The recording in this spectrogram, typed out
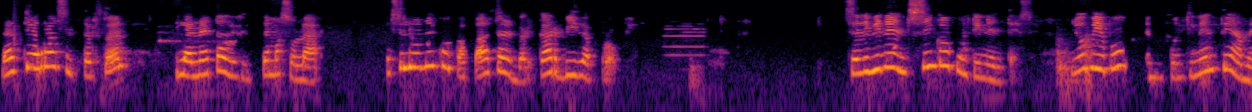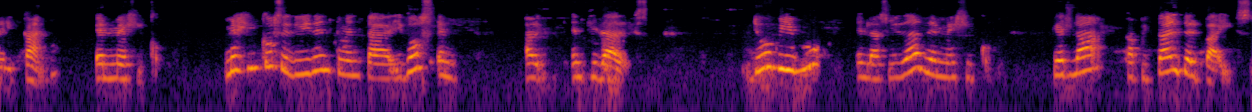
La Tierra es el tercer planeta del Sistema Solar. Es el único capaz de albergar vida propia. Se divide en cinco continentes. Yo vivo en el continente americano, en México. México se divide en 32 entidades. Yo vivo en la Ciudad de México, que es la capital del país.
